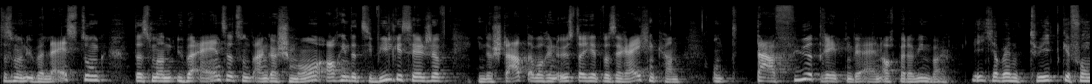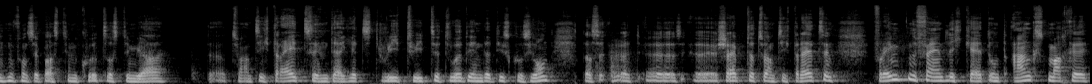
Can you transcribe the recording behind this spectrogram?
dass man über Leistung, dass man über Einsatz und Engagement auch in der Zivilgesellschaft, in der Stadt, aber auch in Österreich etwas erreichen kann. Und dafür treten wir ein, auch bei der Wienwahl. Ich habe einen Tweet gefunden von Sebastian Kurz aus dem Jahr 2013, der jetzt retweetet wurde in der Diskussion. Das äh, äh, schreibt er 2013, Fremdenfeindlichkeit und Angstmache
